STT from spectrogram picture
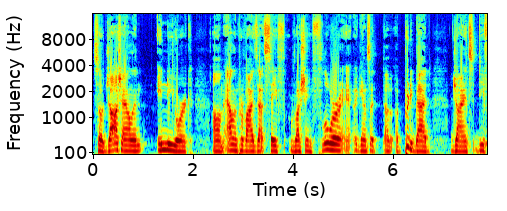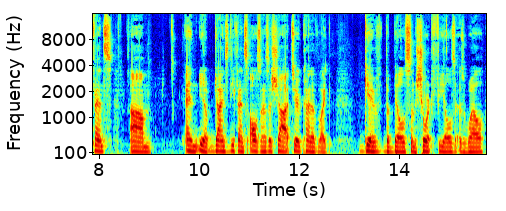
So Josh Allen in New York. Um, Allen provides that safe rushing floor against a, a, a pretty bad Giants defense. Um, and, you know, Giants defense also has a shot to kind of like give the Bills some short fields as well.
